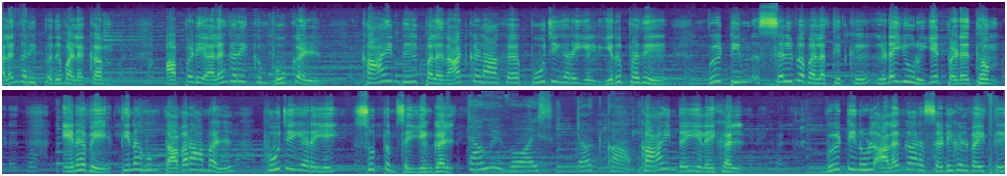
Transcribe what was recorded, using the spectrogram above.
அலங்கரிப்பது வழக்கம். அப்படி அலங்கரிக்கும் பூக்கள் காய்ந்து பல நாட்களாக பூஜை அறையில் இருப்பது வீட்டின் செல்வ வளத்திற்கு இடையூறு ஏற்படுத்தும். எனவே தினமும் தவறாமல் பூஜை அறையை சுத்தம் செய்யுங்கள். வாய்ஸ் காய்ந்த இலைகள். வீட்டினுள் அலங்கார செடிகள் வைத்து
